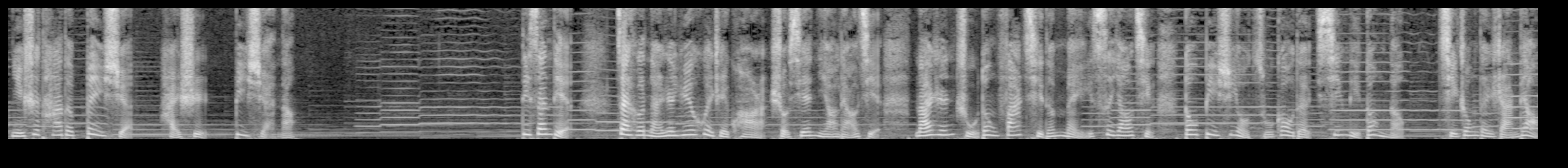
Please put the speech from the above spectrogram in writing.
你是他的备选还是必选呢？第三点，在和男人约会这块儿啊，首先你要了解，男人主动发起的每一次邀请都必须有足够的心理动能，其中的燃料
